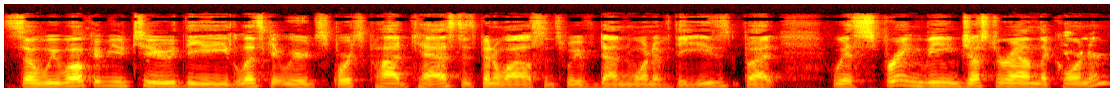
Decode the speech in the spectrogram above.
So we welcome you to the Let's Get Weird Sports Podcast. It's been a while since we've done one of these, but with spring being just around the corner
